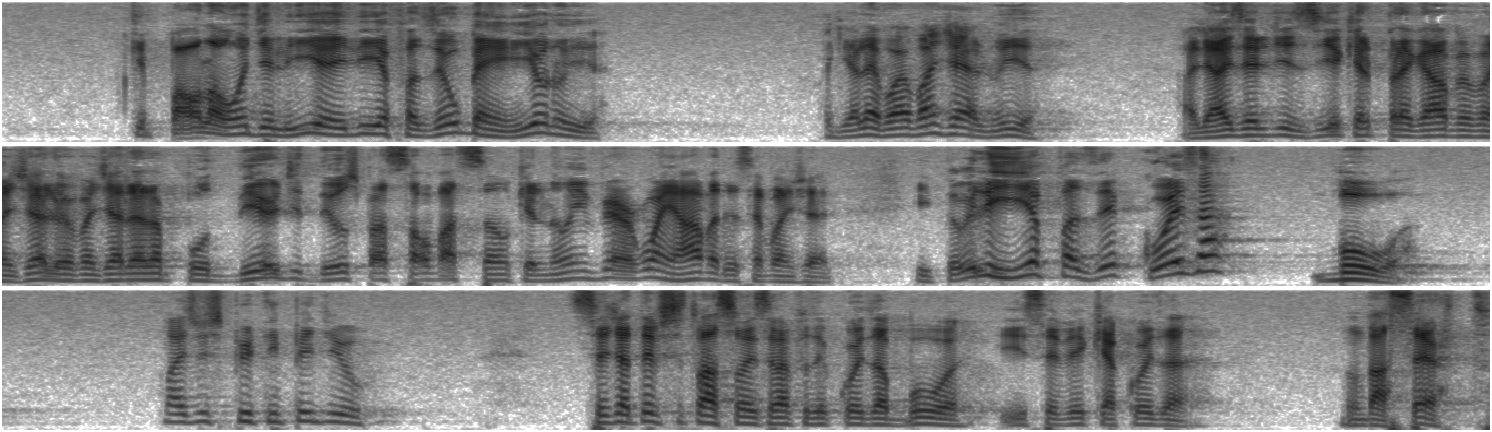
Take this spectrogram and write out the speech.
porque Paulo, aonde ele ia, ele ia fazer o bem, ia ou não ia? Ele ia levar o evangelho, não ia? Aliás, ele dizia que ele pregava o evangelho, o evangelho era poder de Deus para a salvação, que ele não envergonhava desse evangelho. Então ele ia fazer coisa boa. Mas o Espírito impediu. Você já teve situações que você vai fazer coisa boa e você vê que a coisa não dá certo,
